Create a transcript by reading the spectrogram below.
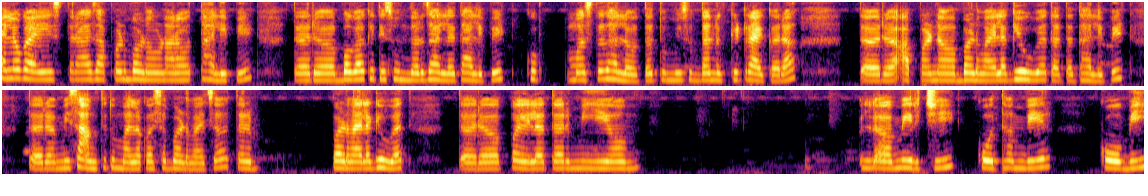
हॅलो गाईस तर आज आपण बनवणार आहोत थालीपीठ. तर बघा किती सुंदर झालं आहे थालीपीठ. खूप मस्त झालं होतं. तुम्हीसुद्धा नक्की ट्राय करा. तर आपण बनवायला घेऊयात आता थालीपीठ. तर मी सांगते तुम्हाला कसं बनवायचं. तर बनवायला घेऊयात. तर पहिलं तर मी ल मिरची कोथिंबीर कोबी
